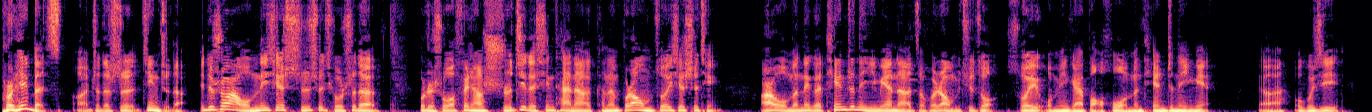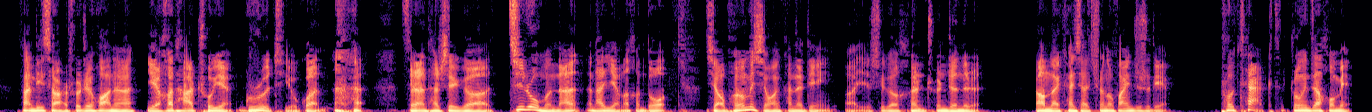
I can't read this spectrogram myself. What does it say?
Prohibits 啊指的是禁止的，也就是说啊我们那些实事求是的或者说非常实际的心态呢，可能不让我们做一些事情，而我们那个天真的一面呢，则会让我们去做，所以我们应该保护我们天真的一面。呃，我估计范迪塞尔说这话呢，也和他出演 Groot 有关。虽然他是一个肌肉猛男，但他演了很多小朋友们喜欢看的电影啊，也是一个很纯真的人。让我们来看一下其中的发音知识点。Protect 重音在后面，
